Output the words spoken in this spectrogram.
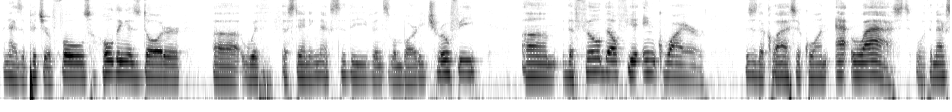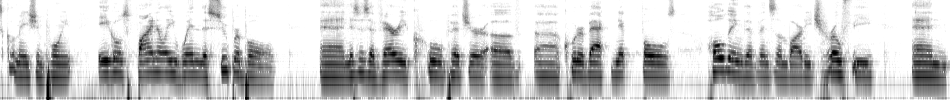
and has a picture of Foles holding his daughter uh, with uh, standing next to the Vince Lombardi Trophy. Um, the Philadelphia Inquirer. This is the classic one. At last, with an exclamation point, Eagles finally win the Super Bowl. And this is a very cool picture of uh, quarterback Nick Foles holding the Vince Lombardi trophy. And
